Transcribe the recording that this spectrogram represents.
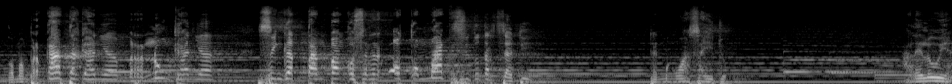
Engkau memperkatakannya, merenungkannya. Sehingga tanpa engkau sadar otomatis itu terjadi. Dan menguasai hidup. Haleluya.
